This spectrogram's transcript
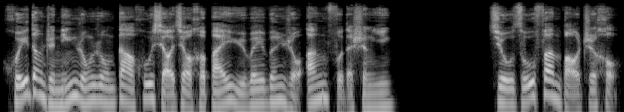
回荡着宁荣荣大呼小叫和白雨薇温柔安抚的声音。酒足饭饱之后，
